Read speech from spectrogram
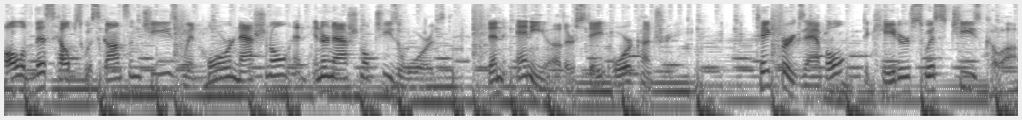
All of this helps Wisconsin cheese win more national and international cheese awards than any other state or country. Take, for example, Decatur Swiss Cheese Co op,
